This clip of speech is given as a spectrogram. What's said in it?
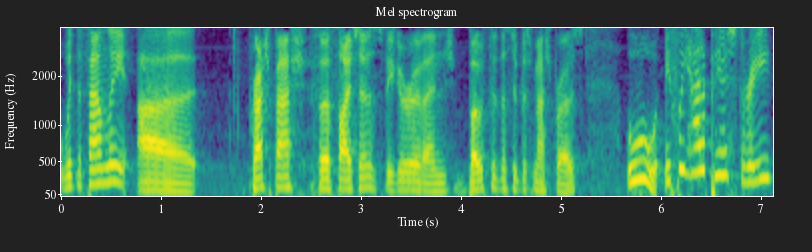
With the family, uh, Crash Bash, Fur Fighter, Zviga Revenge, both of the Super Smash Bros. Ooh, if we had a PS3,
